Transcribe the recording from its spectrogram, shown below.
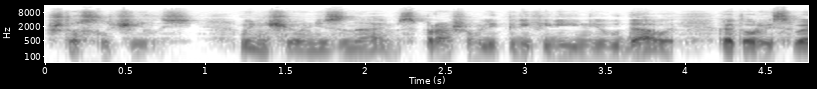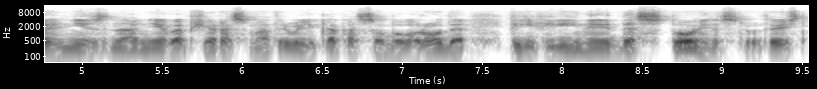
Что случилось? Мы ничего не знаем, спрашивали периферийные удавы, которые свое незнание вообще рассматривали как особого рода периферийное достоинство, то есть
